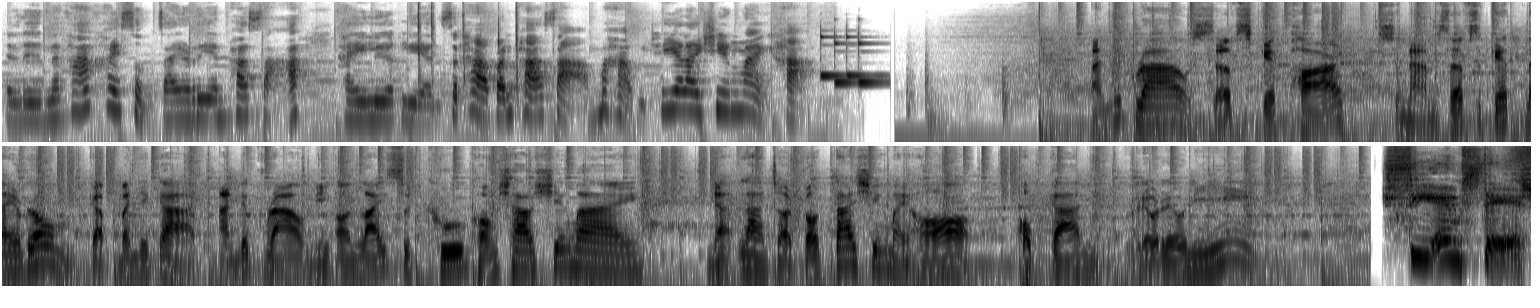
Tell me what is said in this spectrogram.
อย่าลืมนะคะ ใครสนใจเรียนภาษา ให้เลือกเรียนสถาบันภาษามหาวิทยาลัยเชียงใหม่ค่ะ Underground Surf Skate Park สนามเซิร์ฟสเก็ตในร่มกับบรรยากาศ Underground นีออนไลท์สุดคูลของชาวเชียงใหม่ ณ ลานจอดรถใต้เชียงใหม่ฮอลล์พบกันเร็วๆนี้ CM Stage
